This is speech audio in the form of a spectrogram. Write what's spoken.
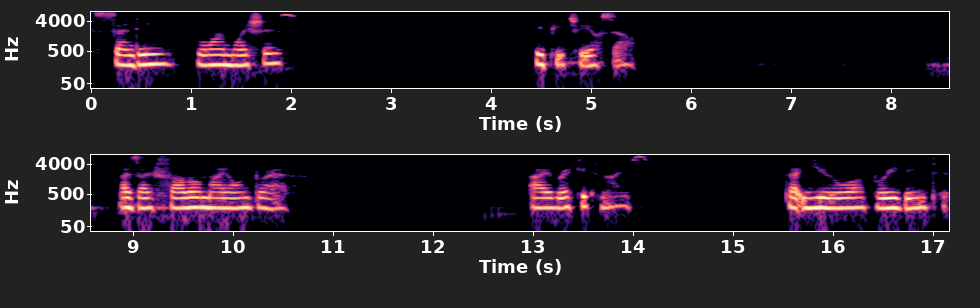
Sending warm wishes. Repeat to yourself. As I follow my own breath, I recognize that you are breathing too.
